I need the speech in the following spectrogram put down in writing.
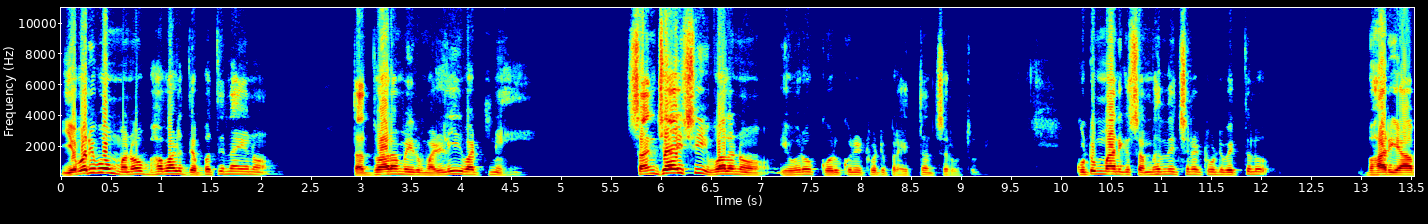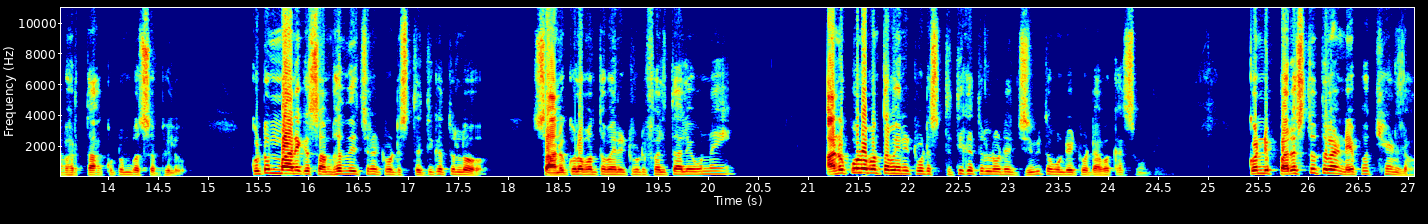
ఎవరివో మనోభావాలు దెబ్బతిన్నాయనో తద్వారా మీరు మళ్ళీ వాటిని సంజాయిషి ఇవ్వాలనో ఎవరో కోరుకునేటువంటి ప్రయత్నం జరుగుతుంది. కుటుంబానికి సంబంధించినటువంటి వ్యక్తులు భార్య భర్త కుటుంబ సభ్యులు కుటుంబానికి సంబంధించినటువంటి స్థితిగతుల్లో సానుకూలవంతమైనటువంటి ఫలితాలే ఉన్నాయి. అనుకూలవంతమైనటువంటి స్థితిగతుల్లోనే జీవితం ఉండేటువంటి అవకాశం ఉంది. కొన్ని పరిస్థితుల నేపథ్యంలో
